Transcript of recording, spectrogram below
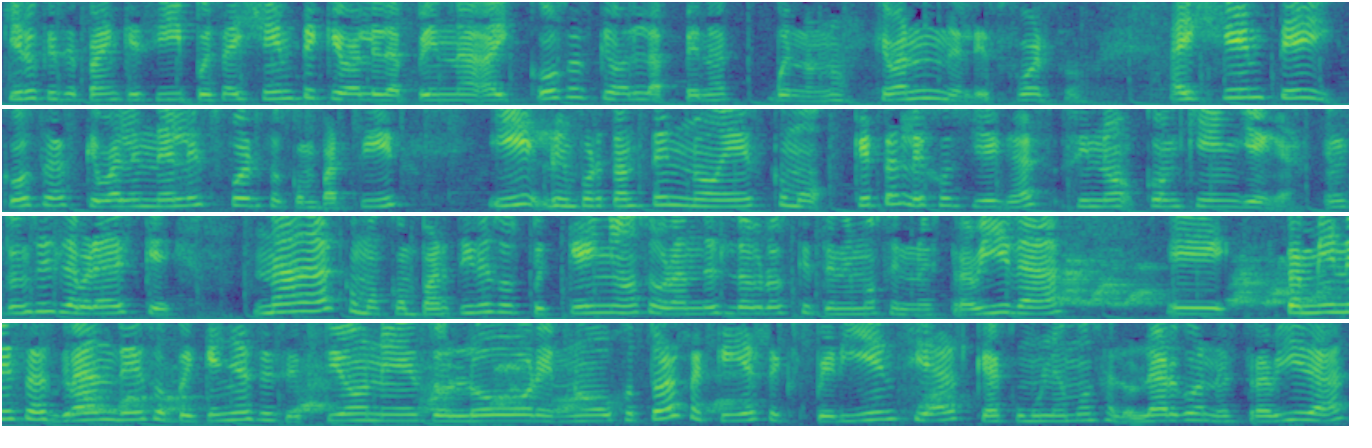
quiero que sepan que sí, pues hay gente que vale la pena, hay cosas que valen la pena, bueno, no, que valen el esfuerzo. Hay gente y cosas que valen el esfuerzo compartir y lo importante no es como qué tan lejos llegas, sino con quién llega. Entonces la verdad es que nada como compartir esos pequeños o grandes logros que tenemos en nuestra vida. Eh, también esas grandes o pequeñas decepciones, dolor, enojo, todas aquellas experiencias que acumulamos a lo largo de nuestra vida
